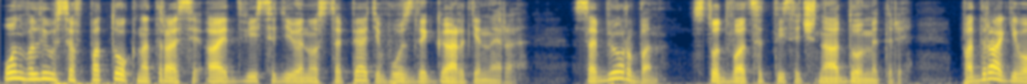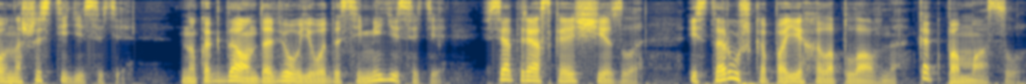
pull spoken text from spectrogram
Он влился в поток на трассе Ай-295 возле Гардинера. Сабербан, 120 тысяч на одометре, подрагивал на 60, но когда он довел его до 70, вся тряска исчезла, и старушка поехала плавно, как по маслу.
